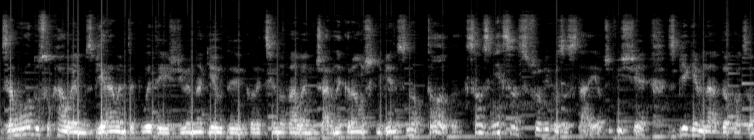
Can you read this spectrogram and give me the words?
za młodu słuchałem, zbierałem te płyty, jeździłem na giełdy, kolekcjonowałem czarne krążki, więc no to chcąc nie chcąc człowieku zostaje. Oczywiście z biegiem lat dochodzą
